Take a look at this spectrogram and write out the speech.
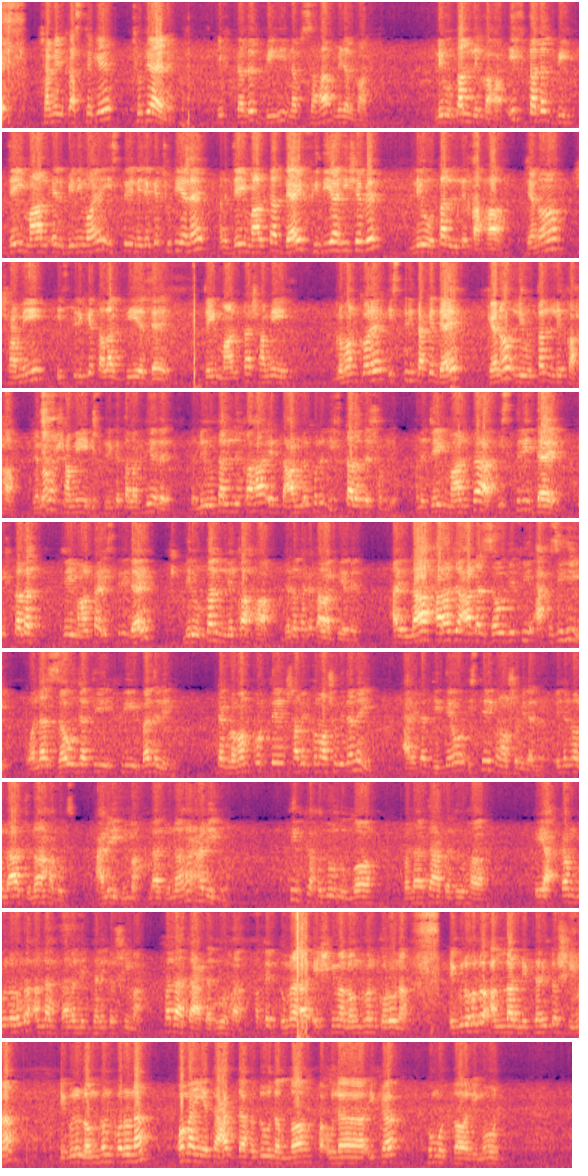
স্বামীর কাছ থেকে ছুটে আনে ইফতাদাত বিহি নাফসাহা মিনাল মাল। যেই মাল এর বিনিময়ে স্ত্রী নিজেকে ছুটিয়ে নেয় মানে যেই মালটা দেয় ফিদিয়া হিসেবে, লিউতাল্লিকাহা। যেন স্বামী স্ত্রীকে তালাক দিয়ে দেয়। যেই মালটা স্বামী গ্রহণ করে, স্ত্রী তাকে দেয়, কেন? লিউতাল্লিকাহা। যেন স্বামী স্ত্রীকে তালাক দিয়ে দেয়। লিউতাল্লিকাহা, এর তাল্লুক হলো ইফতাদাতের সঙ্গে। মানে যেই মালটা স্ত্রী দেয়, ইফতাদাত যেই মালটা স্ত্রী দেয়, লিউতাল্লিকাহা, যেন তাকে তালাক দিয়ে দেয়। এটা গ্রহণ করতে স্বামীর কোনো অসুবিধা নেই, আর এটা দিতেও স্ত্রীর কোনো অসুবিধা নেই। এই জন্য লা বলছে আলী হিমা লা জুনাহা আলী হিমা তিলকা হদুদুল্লাহ, ফালা এই আহকামগুলো হলো আল্লাহ তালা নির্ধারিত সীমা। ফালা তাহা অতএব তোমরা এই সীমা লঙ্ঘন করো না। এগুলো হলো আল্লাহর নির্ধারিত সীমা। এগুলো লঙ্ঘন করো না। অমাইয়া তাহদা হদুদ আল্লাহ ফাউলাইকা হুমুদ্দালিমুন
